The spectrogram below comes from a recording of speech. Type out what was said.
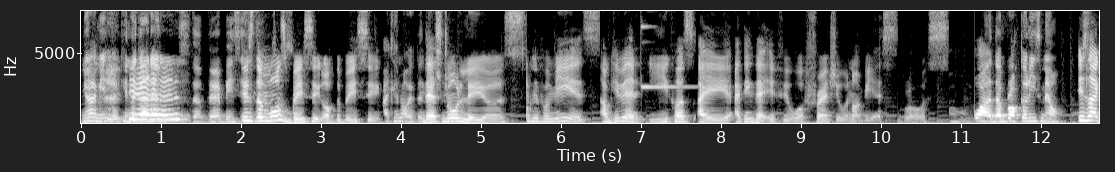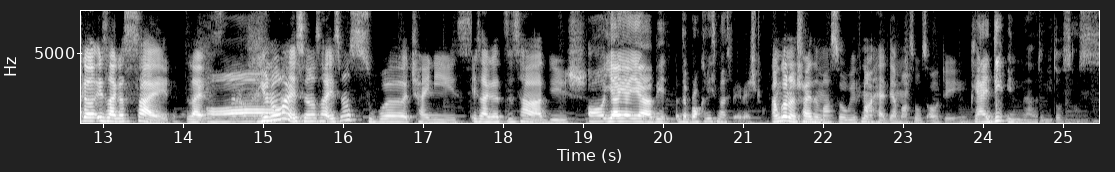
you know what I mean? The kindergarten, Yes. the very basic. It's the most basic of the basic. I cannot with the There's texture. no layers. Okay, for me, it's I'll give it an E because I I think that if it were fresh, it would not be as gross. Oh. Wow, the broccoli smell. It's like a it's like a side. Like Oh. you know what it smells like? It smells super Chinese. It's like a zi dish. Oh yeah, yeah, yeah. A bit. The broccoli smells very, very strong. I'm gonna try the mussel. We've not had their mussels all day. Okay, I dip in the tomato sauce.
